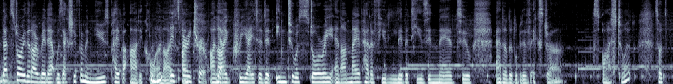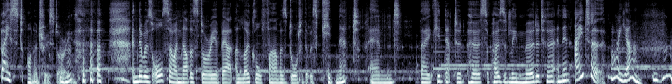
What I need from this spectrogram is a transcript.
That story that I read out was actually from a newspaper article. Mm-hmm. and I It's very true. And Yeah. I created it into a story, and I may have had a few liberties in there to add a little bit of extra spice to it. So it's based on a true story. Mm-hmm. and there was also another story about a local farmer's daughter that was kidnapped and they kidnapped her, supposedly murdered her, and then ate her. Oh, yum. Mm-hmm.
